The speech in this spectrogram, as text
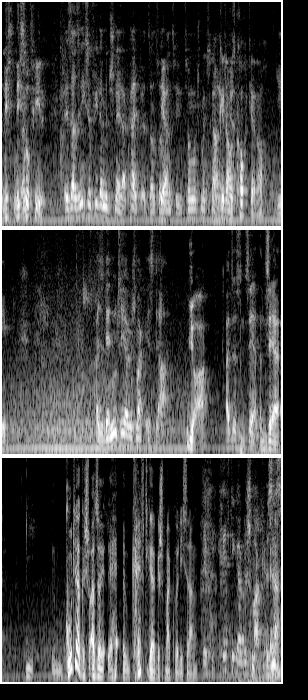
nicht, nicht so viel. Ist also nicht so viel, damit schneller kalt wird, sonst verbrennt es wie die Zunge und schmeckt es gar nicht. Genau, mehr. es kocht ja noch. Je. Also der Nutria-Geschmack ist da. Ja, also es ist ein sehr, ein sehr guter Geschmack, also kräftiger Geschmack, würde ich sagen. Richtig, kräftiger Geschmack. Es, ja.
